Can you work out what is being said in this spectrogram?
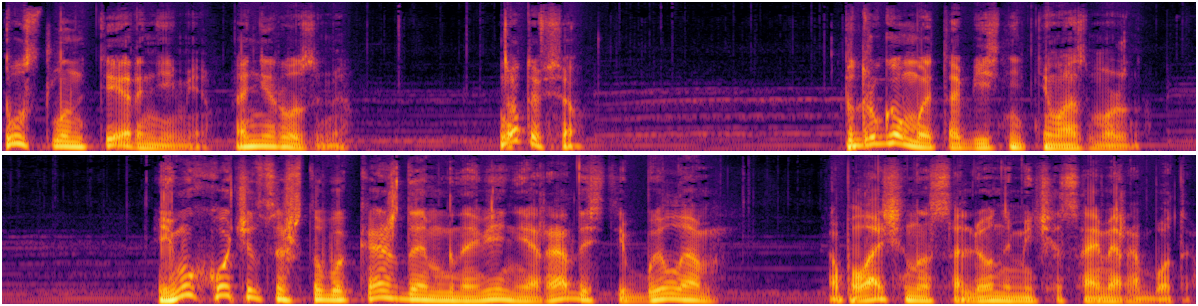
устлан терниями, а не розами. Вот и все. По-другому это объяснить невозможно. Ему хочется, чтобы каждое мгновение радости было оплачено солеными часами работы.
